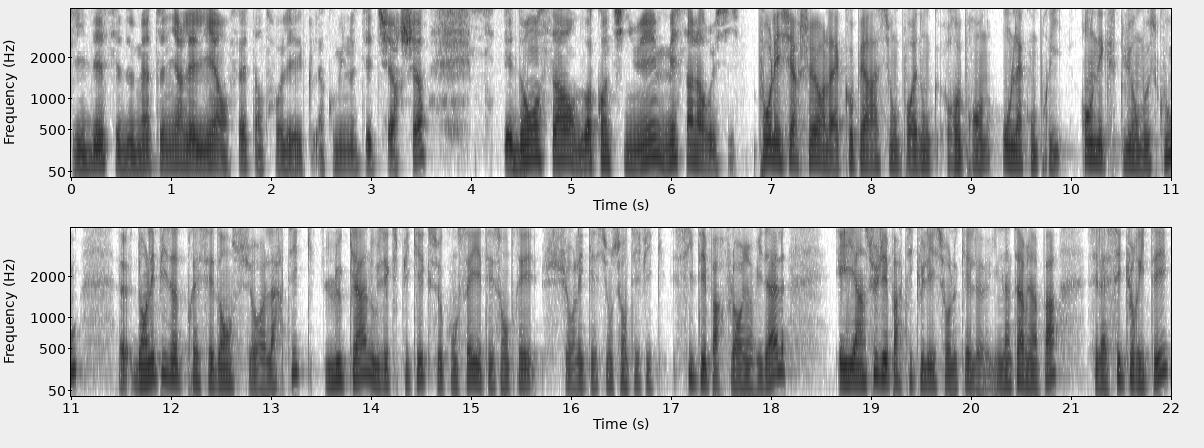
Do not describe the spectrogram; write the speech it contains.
L'idée c'est de maintenir les liens en fait entre la communauté de chercheurs et donc ça, on doit continuer, mais sans la Russie. Pour les chercheurs, la coopération pourrait donc reprendre, on l'a compris, en excluant Moscou. Euh, dans l'épisode précédent sur l'Arctique, Lucas nous expliquait que ce conseil était centré sur les questions scientifiques citées par Florian Vidal. Et il y a un sujet particulier sur lequel euh, il n'intervient pas, c'est la sécurité.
